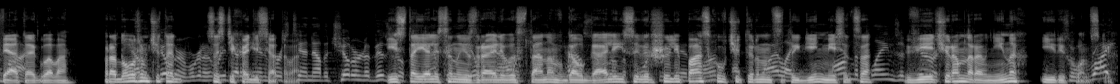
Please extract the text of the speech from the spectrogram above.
Пятая глава. Продолжим читать со стиха 10. «И стояли сыны Израилевы станом в Галгале и совершили Пасху в 14 день месяца вечером на равнинах Иерихонских».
